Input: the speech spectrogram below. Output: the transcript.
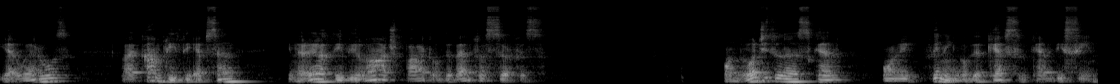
yellow arrows, while completely absent in a relatively large part of the ventral surface. On the longitudinal scan, only thinning of the capsule can be seen.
